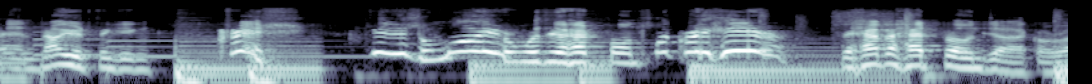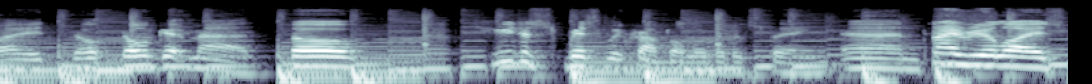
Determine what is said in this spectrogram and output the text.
and now you're thinking, Chris, use a wire with your headphones. Look right here. They have a headphone jack, alright? Don't, don't get mad. So, he just basically crapped all over this thing. And I realized,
